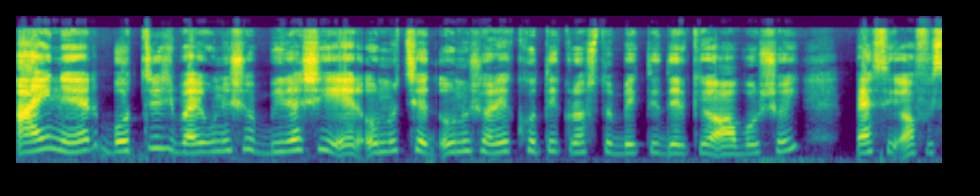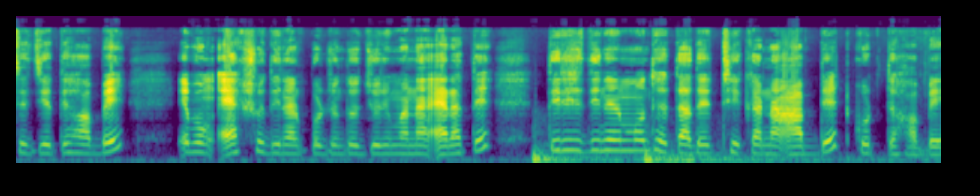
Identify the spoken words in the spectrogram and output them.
আইনের বত্রিশ বাই উনিশশো বিরাশি এর অনুচ্ছেদ অনুসারে ক্ষতিগ্রস্ত ব্যক্তিদেরকে অবশ্যই প্যাসি অফিসে যেতে হবে এবং একশো দিনার পর্যন্ত জরিমানা এড়াতে তিরিশ দিনের মধ্যে তাদের ঠিকানা আপডেট করতে হবে।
